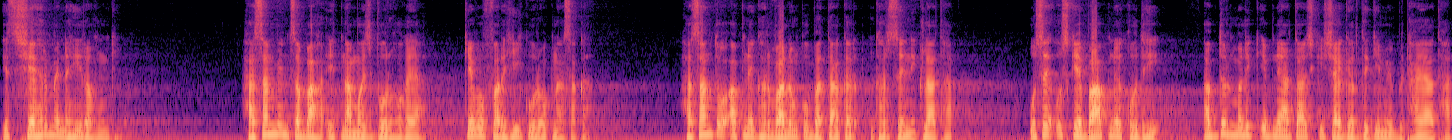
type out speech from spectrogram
اس شہر میں نہیں رہوں گی۔ حسن بن صباح اتنا مجبور ہو گیا کہ وہ فرحی کو روک نہ سکا۔ حسن تو اپنے گھر والوں کو بتا کر گھر سے نکلا تھا۔ اسے اس کے باپ نے خود ہی عبد الملک ابن آتاش کی شاگردگی میں بٹھایا تھا۔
